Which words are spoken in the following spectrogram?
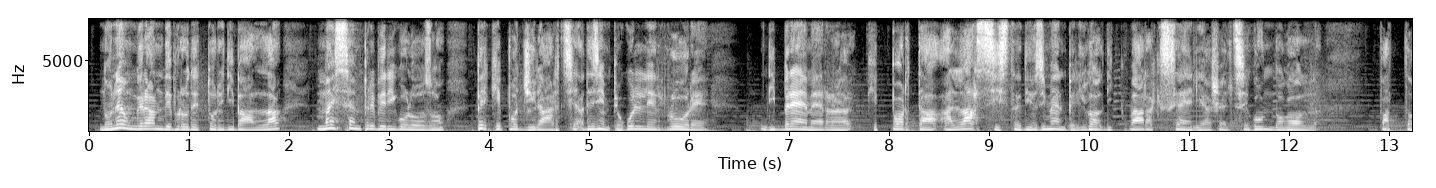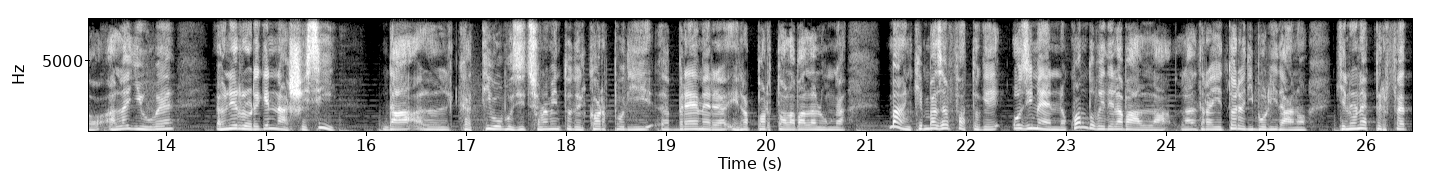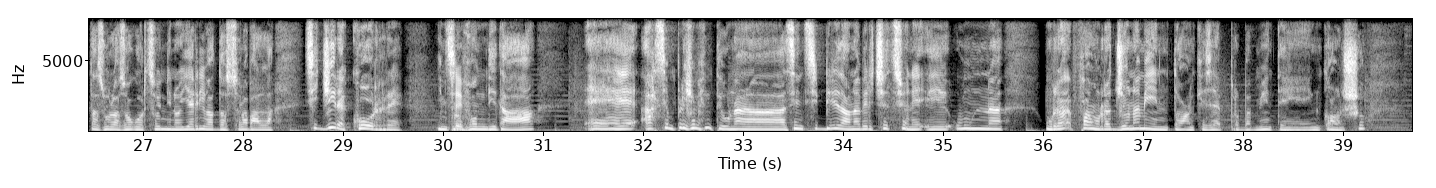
non è un grande protettore di palla, ma è sempre pericoloso perché può girarsi. Ad esempio, quell'errore di Bremer che porta all'assist di Osimen per il gol di Varaxelia, cioè il secondo gol fatto alla Juve, è un errore che nasce sì dal cattivo posizionamento del corpo di eh, Bremer in rapporto alla palla lunga, ma anche in base al fatto che Osimen, quando vede la palla, la traiettoria di Politano, che non è perfetta sulla sua corsa, quindi non gli arriva addosso la palla, si gira e corre in sì. profondità. Eh, ha semplicemente una sensibilità, una percezione e un, un, fa un ragionamento, anche se è probabilmente inconscio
